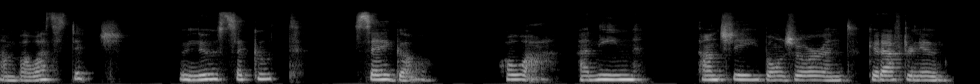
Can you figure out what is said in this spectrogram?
Ambawastich, Unu Sekut, Sego, Hoa, Anin, Tanchi, bonjour, and good afternoon.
